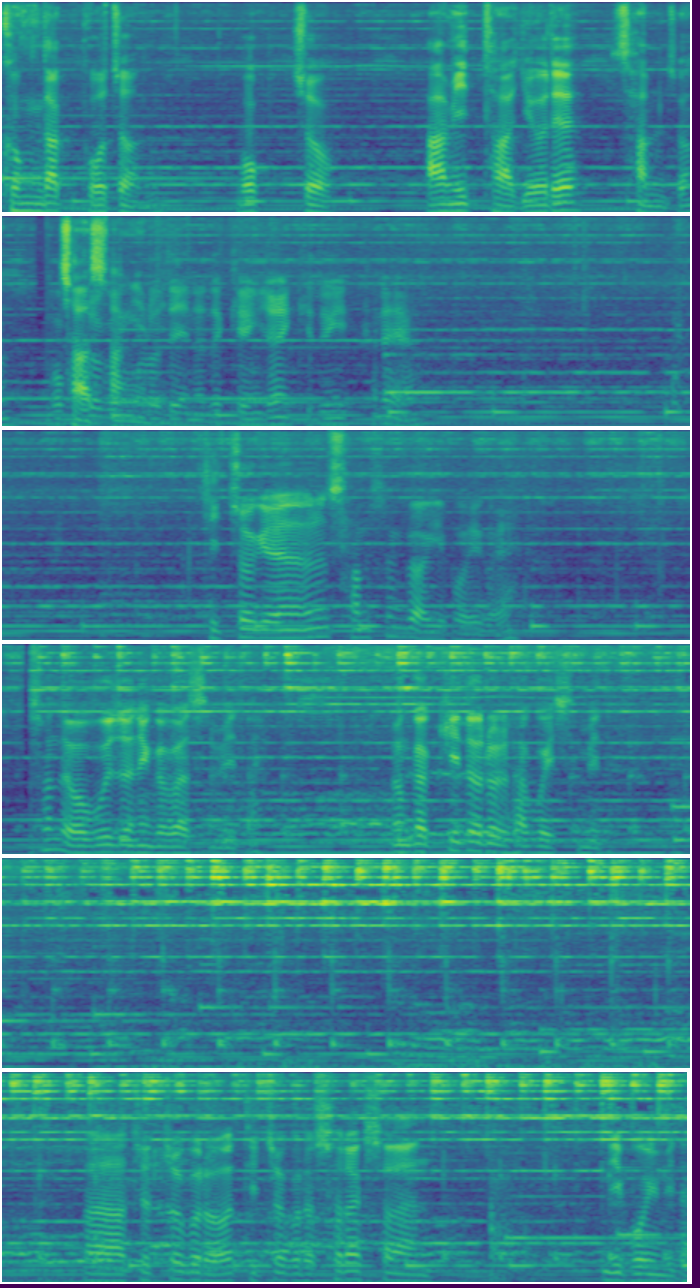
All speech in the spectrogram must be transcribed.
극락보전 목조 아미타 열의 삼존 목조 자상입니다. 건물로 되어 있는데 굉장히 기둥이 크네요. 뒤쪽에는 삼성각이 보이고요. 손 어부전인 것 같습니다. 뭔가 기도를 하고 있습니다. 아, 저쪽으로 뒤쪽으로 설악산 이 보입니다.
